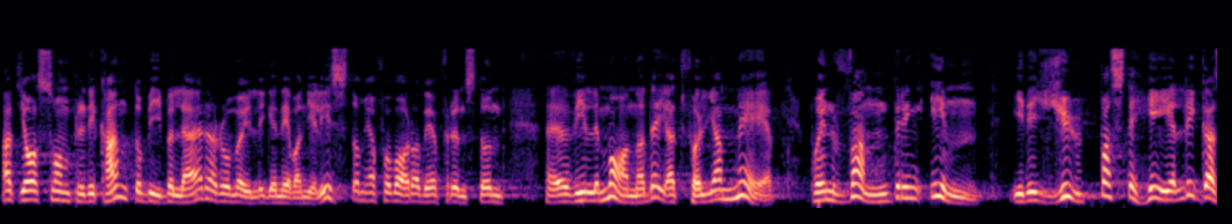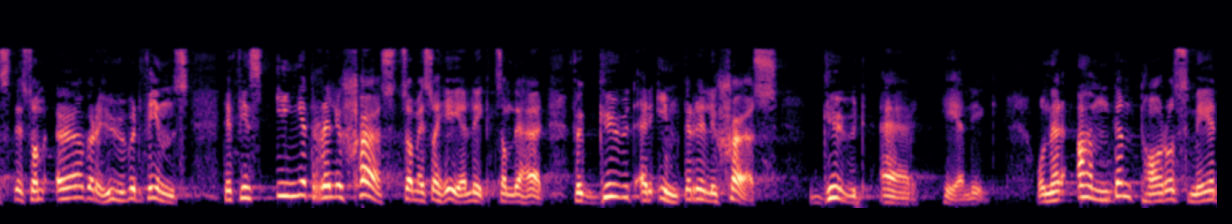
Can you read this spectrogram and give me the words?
att jag som predikant och bibellärare och möjligen evangelist, om jag får vara det för en stund, eh, vill mana dig att följa med på en vandring in i det djupaste, heligaste som överhuvud finns. Det finns inget religiöst som är så heligt som det här, för Gud är inte religiös. Gud är helig. Och när anden tar oss med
